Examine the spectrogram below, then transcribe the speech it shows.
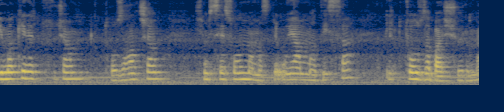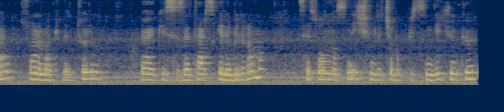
Bir makine tutacağım. Toz alacağım. Şimdi ses olmamasını uyanmadıysa ilk tozla başlıyorum ben. Sonra makine tutuyorum. Belki size ters gelebilir ama ses olmasın işim de çabuk bitsin diye. Çünkü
